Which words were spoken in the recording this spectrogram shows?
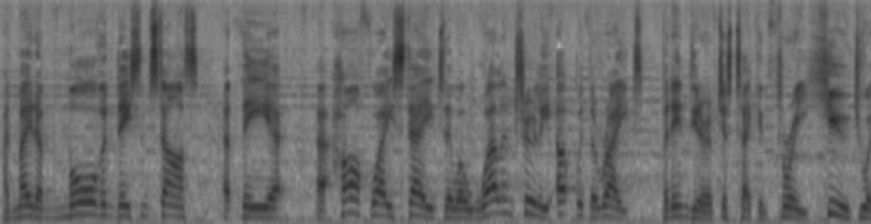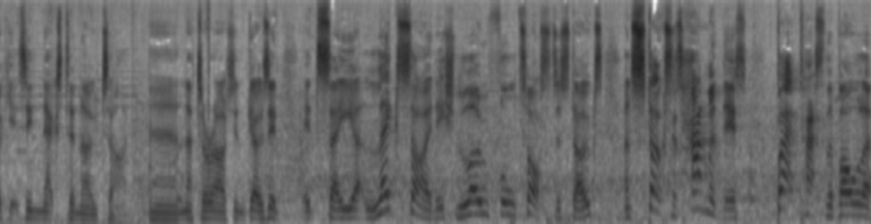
had made a more than decent start at the uh, at halfway stage, they were well and truly up with the rate, but India have just taken three huge wickets in next to no time. And Natarajan goes in. It's a uh, leg side-ish low full toss to Stokes, and Stokes has hammered this back past the bowler,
